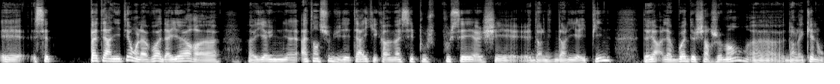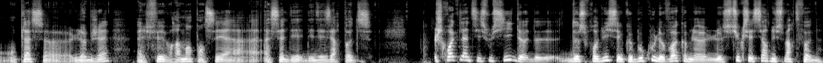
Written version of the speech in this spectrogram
Et cette paternité, on la voit d'ailleurs, il y a une attention du détail qui est quand même assez poussée chez, dans, dans. D'ailleurs, la boîte de chargement dans laquelle on, place l'objet, elle fait vraiment penser à, celle des, des AirPods. Je crois que l'un de ces soucis de, ce produit, c'est que beaucoup le voient comme le, successeur du smartphone.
